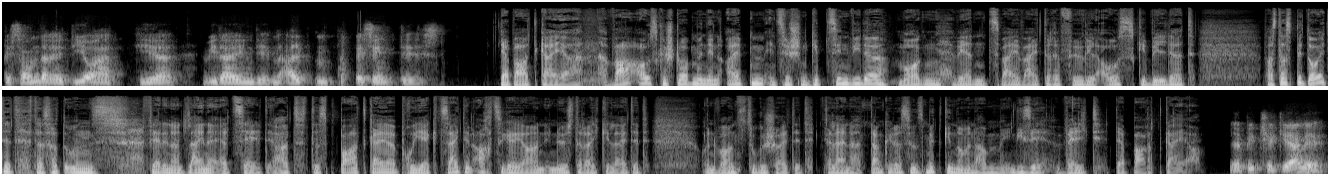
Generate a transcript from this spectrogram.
besondere Tierart hier wieder in den Alpen präsent ist. Der Bartgeier war ausgestorben in den Alpen, inzwischen gibt es ihn wieder. Morgen werden zwei weitere Vögel ausgewildert. Was das bedeutet, das hat uns Ferdinand Leiner erzählt. Er hat das Bartgeier-Projekt seit den 80er Jahren in Österreich geleitet und war uns zugeschaltet. Herr Leiner, danke, dass Sie uns mitgenommen haben in diese Welt der Bartgeier. Ja, bitte gerne.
